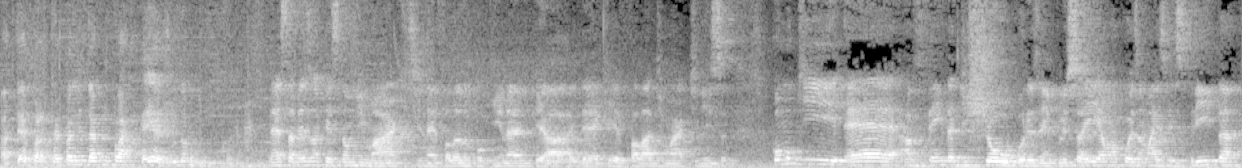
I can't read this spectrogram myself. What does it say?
até para até pra lidar com plateia ajuda muito. Nessa mesma questão de marketing, né? Falando um pouquinho, né? Que a ideia aqui é falar de marketing nisso. Como que é a venda de show, por exemplo? Isso aí é uma coisa mais restrita?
